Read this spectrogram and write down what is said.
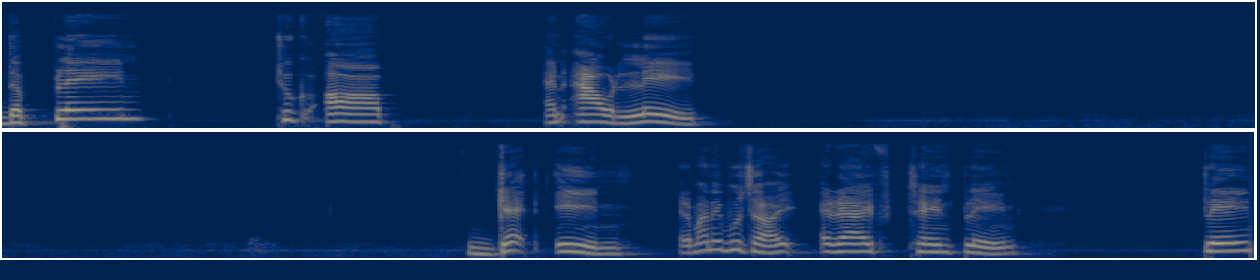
The plane took off an hour late. Get in এর মানে বোঝায় অ্যারাইভ ট্রেন প্লেন প্লেন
